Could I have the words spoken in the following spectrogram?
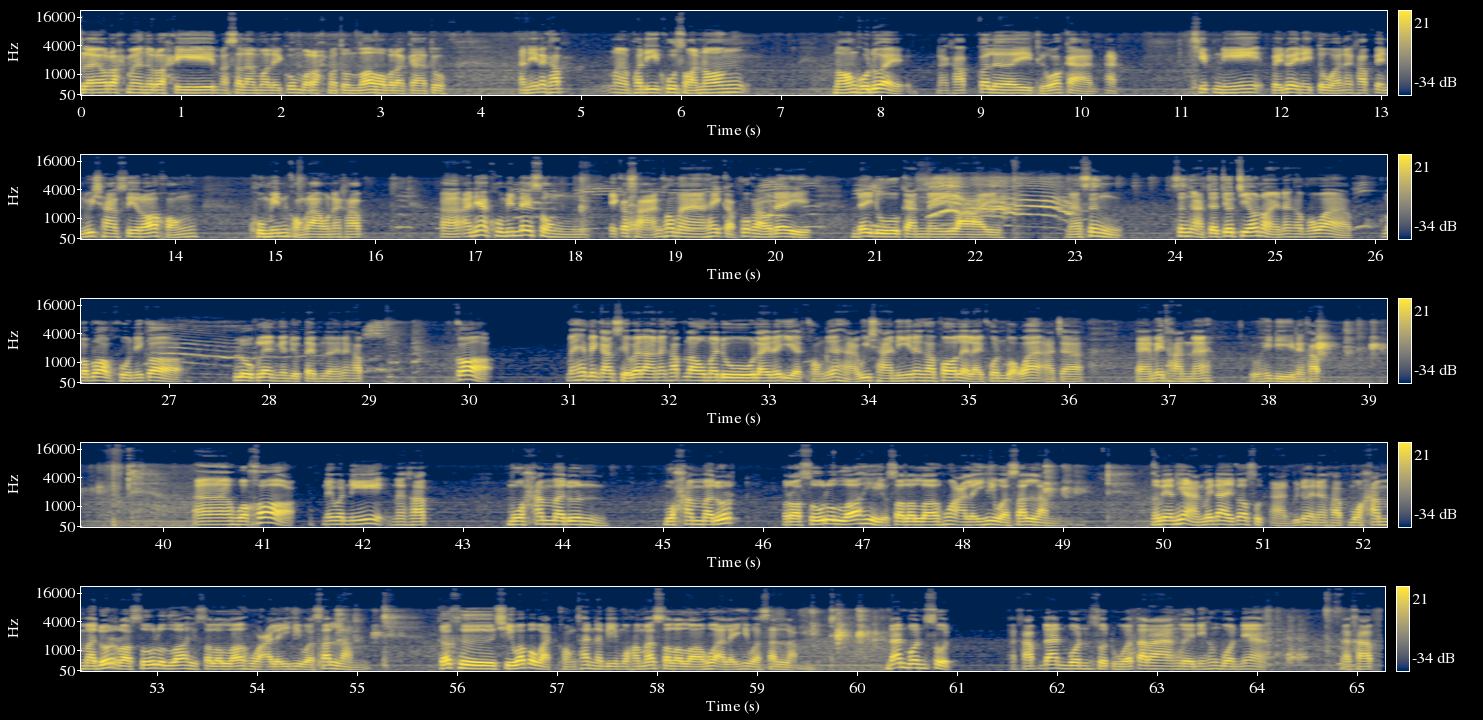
บิสมิลลาฮิรเราะห์มานิรฮีมอัสสลามุอะลัยกุมวะราะห์มะตุลลอฮ์วะบะเราะกาตุอันนี้นะครับพอดีครูสอนน้องน้องครูด้วยนะครับ ก็เลยถือโอกาสอัดคลิปนี้ไปด้วยในตัวนะครับ เป็นวิชาซีร์ของครูมิ้นของเรานะครับอันนี้ครูมิ้นได้ส่งเอกสารเข้ามาให้กับพวกเราได้ได้ดูกันในไลน์นะซึ่งซึ่งอาจจะเจียวๆหน่อยนะครับ เพราะว่ารอบๆครูนี้ก็ลูกเล่นกันอยู่เต็มเลยนะครับ ก็ไม่ให้เป็นการเสียเวลานะครับ เรามาดูรายละเอียดของเนื้อหาวิชานี้นะครับ เพราะหลาย ๆ คนบอกว่าอาจจะแปลไม่ทันนะ ดูให้ดีนะครับ หัวข้อในวันนี้นะครับมุฮัมมัดุนมุฮัมมัดุรรอซูลุลลอฮิศ็อลลัลลอฮุอะลัยฮิวะซัลลัมนักเรียนที่อ่านไม่ได้ก็ฝึกอ่านไปด้วยนะครับมุฮัมมัดุรรอซูลุลลอฮิศ็อลลัลลอฮุอะลัยฮิวะซัลลัมก็คือชีวประวัติของท่านนบีมุฮัมมัดศ็อลลัลลอฮุอะลัยฮิวะซัลลัม ด้านบนสุดนะครับ ด้านบนสุดหัวตารางเลยนี่ข้างบนเนี่ยนะครับ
